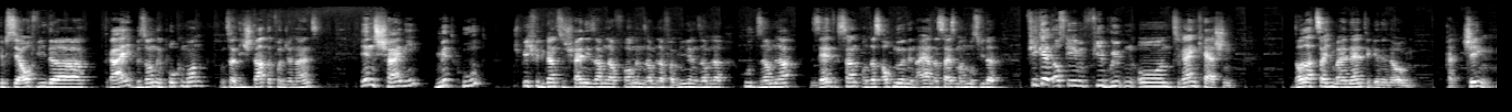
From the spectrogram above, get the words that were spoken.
Gibt es ja auch wieder drei besondere Pokémon, und zwar die Starter von Gen 1. In Shiny mit Hut, sprich für die ganzen Shiny-Sammler, Formensammler, Familiensammler, Hutsammler. Sehr interessant und das auch nur in den Eiern. Das heißt, man muss wieder viel Geld ausgeben, viel brüten und reincashen. Dollarzeichen bei Niantic in den Augen. Kaching.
